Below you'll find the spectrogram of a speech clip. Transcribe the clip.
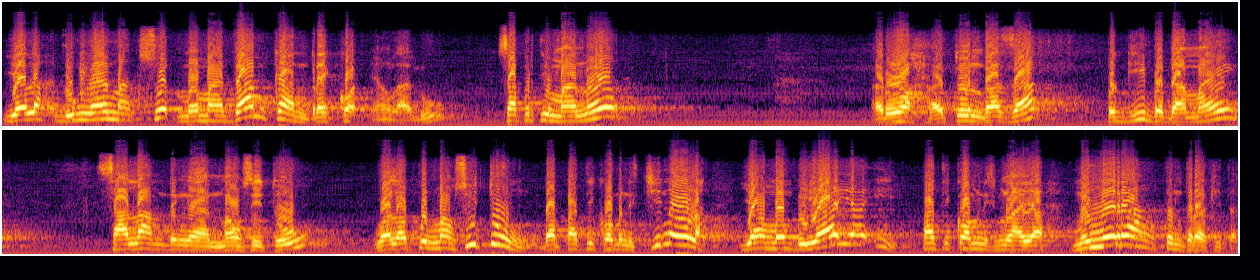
ialah dengan maksud memadamkan rekod yang lalu seperti mana arwah Tun Razak pergi berdamai salam dengan Mao Zedong walaupun Mao Zedong dan Parti Komunis Cina lah yang membiayai Parti Komunis Melaya menyerang tentera kita.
